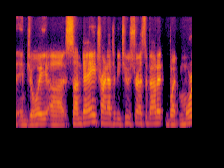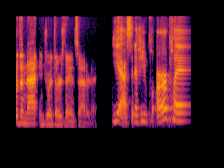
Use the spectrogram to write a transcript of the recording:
enjoy uh, Sunday. Try not to be too stressed about it, but more than that, enjoy Thursday and Saturday. Yes, and if you are planning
